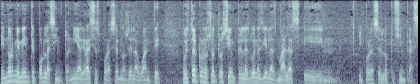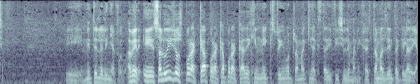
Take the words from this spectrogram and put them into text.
enormemente por la sintonía, gracias por hacernos el aguante, por estar con nosotros siempre en las buenas y en las malas eh, y por hacer lo que siempre hacen. Eh, meterle leña al fuego. A ver, eh, saludillos por acá, por acá, por acá. Déjenme que estoy en otra máquina que está difícil de manejar. Está más lenta que la de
